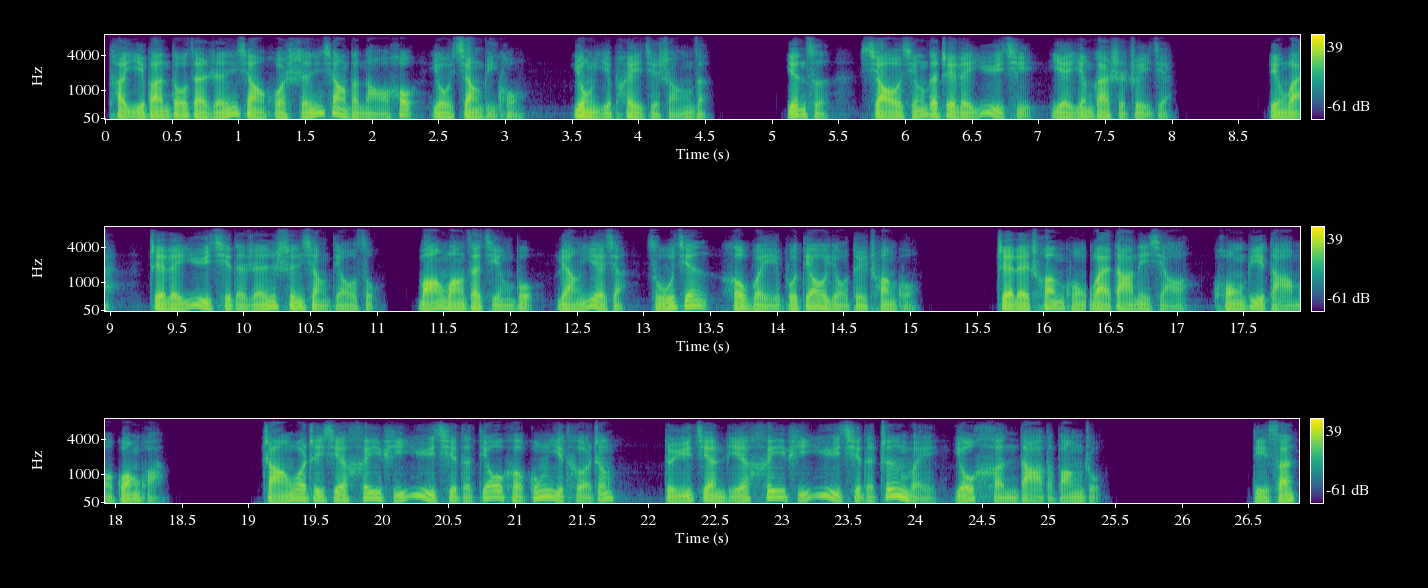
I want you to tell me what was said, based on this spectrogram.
它一般都在人像或神像的脑后有象鼻孔，用以配系绳子，因此小型的这类玉器也应该是坠件。另外，这类玉器的人身像雕塑。往往在颈部、两腋下、足尖和尾部雕有对穿孔，这类穿孔外大内小，孔壁打磨光滑。掌握这些黑皮玉器的雕刻工艺特征，对于鉴别黑皮玉器的真伪有很大的帮助。第三，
